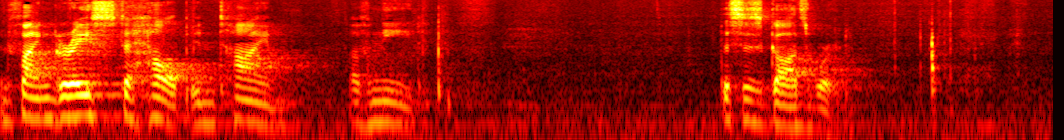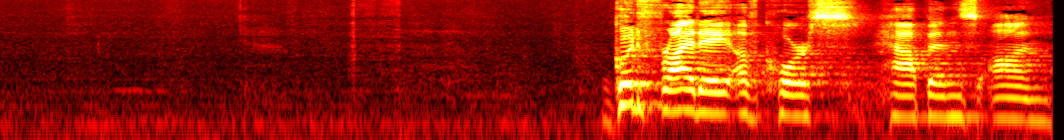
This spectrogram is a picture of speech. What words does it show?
and find grace to help in time of need. This is God's Word. Good Friday, of course, happens on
